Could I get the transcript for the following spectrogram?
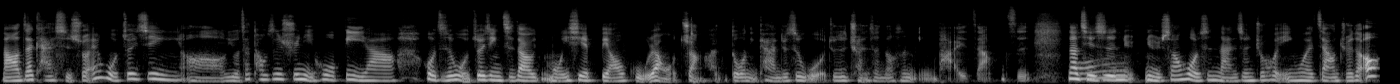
然后再开始说，哎，我最近啊、呃、有在投资虚拟货币啊。啊，或者是我最近知道某一些标股让我赚很多，你看，就是我就是全身都是名牌这样子。那其实女、哦、女生或者是男生就会因为这样觉得哦，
